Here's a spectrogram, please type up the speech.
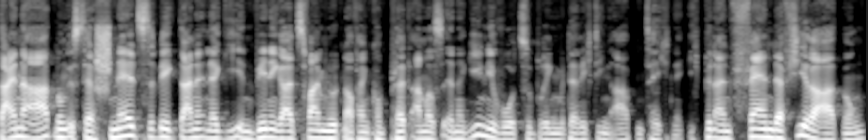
Deine Atmung ist der schnellste Weg, deine Energie in weniger als zwei Minuten auf ein komplett anderes Energieniveau zu bringen mit der richtigen Atemtechnik. Ich bin ein Fan der Viereratmung.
